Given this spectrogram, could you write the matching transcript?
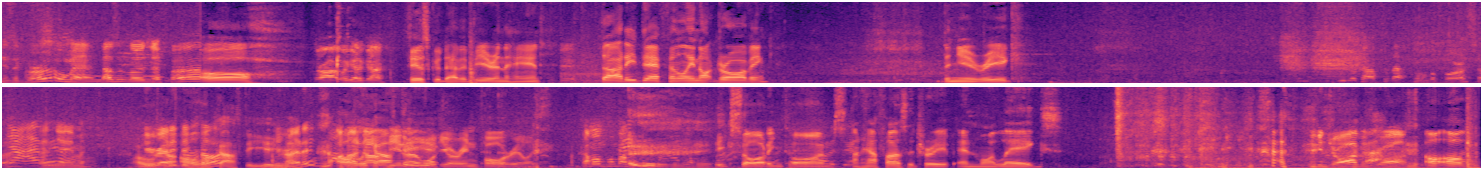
She's a groodle, man. Doesn't lose her fur. Oh, All right, we gotta go. feels good to have a beer in the hand. Daddy definitely not driving. The new rig. You look after that pumba for us, right? Yeah, I and will. Yemen. I'll You ready, a- I'll look after you, You mate. ready? I I'll don't look know if you after know what you're in for, really. Come on, Pumba. Exciting times. And how far's the trip? And my legs. You can drive if you want. I'll, I'll,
